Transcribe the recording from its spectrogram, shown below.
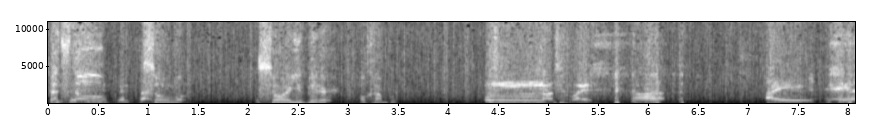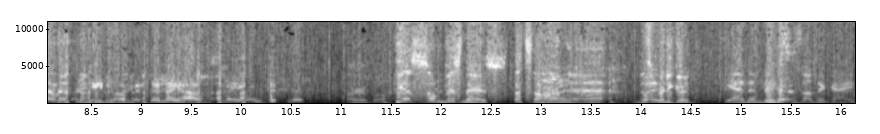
That's still... So, so are you bitter, Ocampo? Mm, not quite. Uh, I, I have a day job and then I have my own business. Horrible. He has his own business. That's not right. right. That's But- pretty good. Yeah, then there's Yeah. this other guy.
